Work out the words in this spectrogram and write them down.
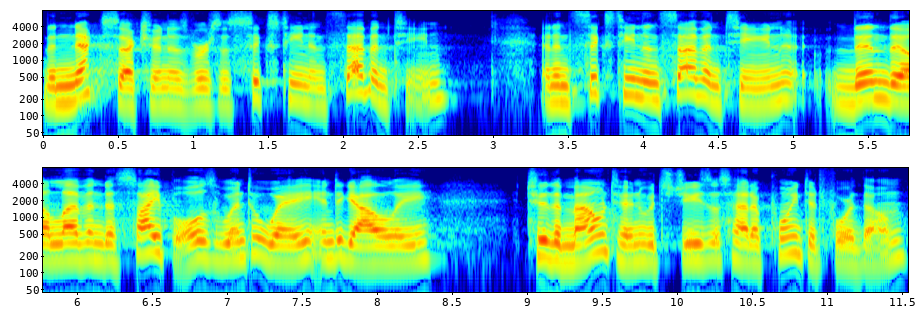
the next section is verses 16 and 17. And in 16 and 17, then the 11 disciples went away into Galilee to the mountain which Jesus had appointed for them.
